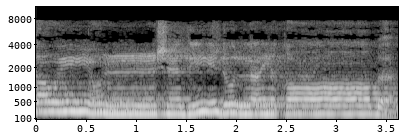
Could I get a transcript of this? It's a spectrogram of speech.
قوي شديد العقاب.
